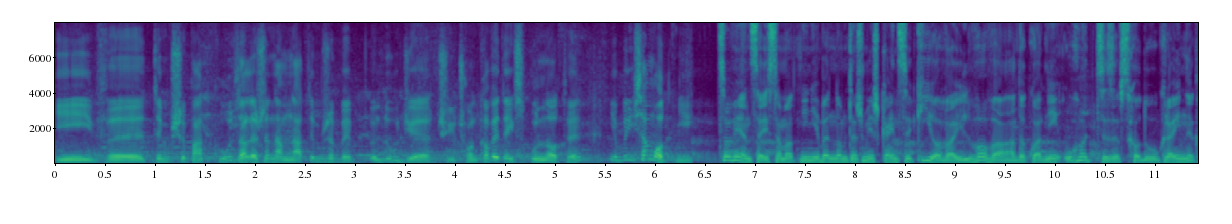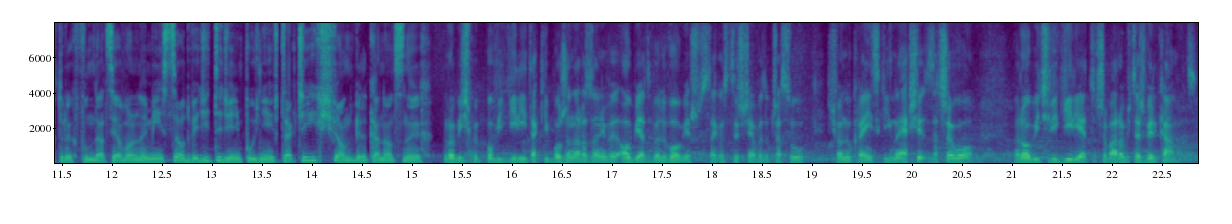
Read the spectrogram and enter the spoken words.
i w tym przypadku zależy nam na tym, żeby ludzie, czyli członkowie tej wspólnoty nie byli samotni. Co więcej, samotni nie będą też mieszkańcy Kijowa i Lwowa, a dokładniej uchodźcy ze wschodu Ukrainy, których Fundacja Wolne Miejsce odwiedzi tydzień później w trakcie ich świąt wielkanocnych. Robiliśmy po Wigilii taki bożonarodzeniowy obiad w Lwowie 6 stycznia według czasu świąt ukraińskich. No jak się zaczęło robić Wigilię, to trzeba robić też Wielkanoc.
